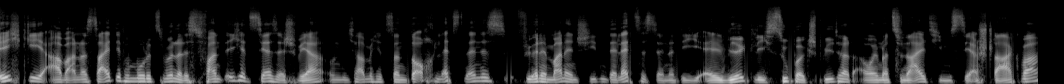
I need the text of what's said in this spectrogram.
Ich gehe aber an der Seite von Moritz Müller. Das fand ich jetzt sehr, sehr schwer. Und ich habe mich jetzt dann doch letzten Endes für einen Mann entschieden, der letztes Jahr in der DEL wirklich super gespielt hat, auch im Nationalteam sehr stark war.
